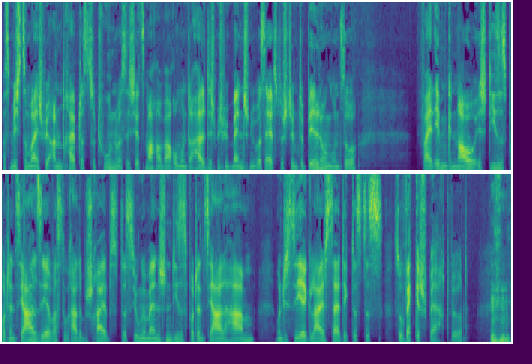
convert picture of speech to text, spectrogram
was mich zum Beispiel antreibt, das zu tun, was ich jetzt mache. Warum unterhalte ich mich mit Menschen über selbstbestimmte Bildung und so? Weil eben genau ich dieses Potenzial sehe, was du gerade beschreibst, dass junge Menschen dieses Potenzial haben und ich sehe gleichzeitig, dass das so weggesperrt wird. Mhm.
